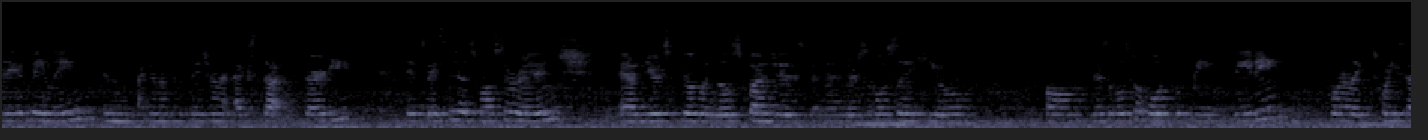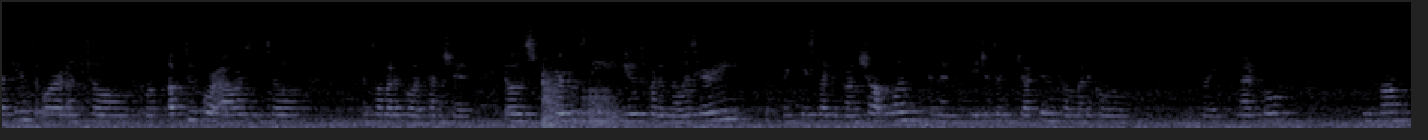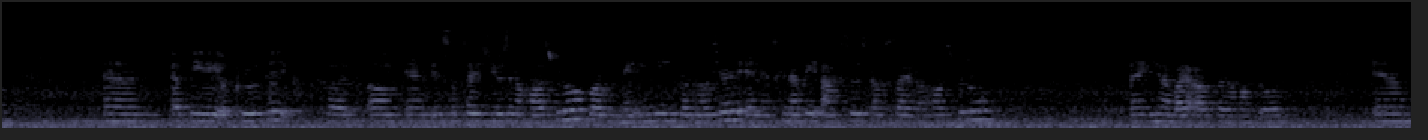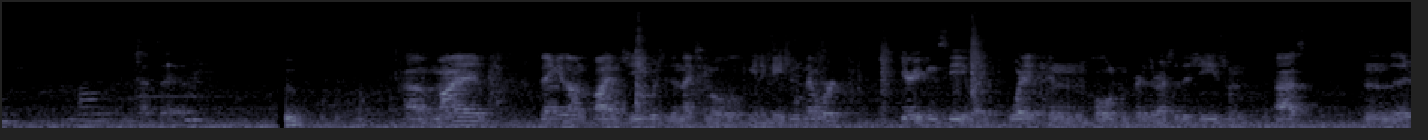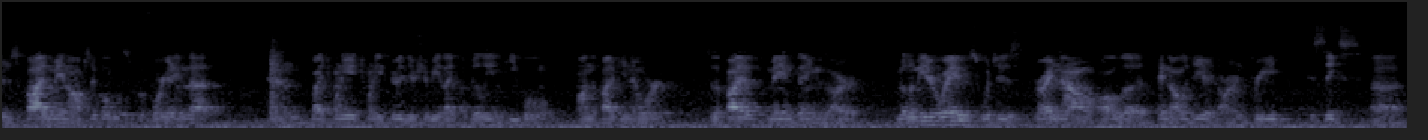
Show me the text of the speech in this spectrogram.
my name is Mei Ling, and I can representation on X.30. It's basically a small syringe, and they're filled with little sponges, and then they're supposed to heal. Um, they're supposed to hold the ble- bleeding for like 20 seconds or until up to four hours until until medical attention. It was purposely used for the military in case like a gunshot wound, and then they just inject it until medical like medical reform. And FDA approved it, um, and it's sometimes used in a hospital, but mainly the military, and it cannot be accessed outside the hospital. And you cannot buy it outside the hospital. And um, that's it. Uh, my thing is on 5G, which is the next mobile communications network. Here you can see like what it can hold compared to the rest of the Gs from the past. And there's five main obstacles before getting that. And by 2023, there should be like a billion people on the 5G network. So the five main things are millimeter waves, which is right now all the technology are in three to six uh,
